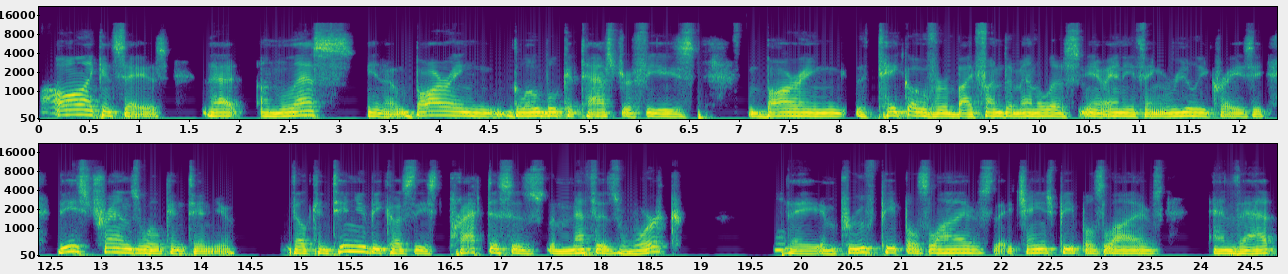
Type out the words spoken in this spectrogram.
all I can say is that unless, you know, barring global catastrophes, barring the takeover by fundamentalists, you know, anything really crazy, these trends will continue. They'll continue because these practices, the methods work. Mm-hmm. They improve people's lives, they change people's lives, and that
